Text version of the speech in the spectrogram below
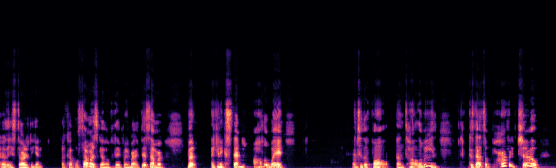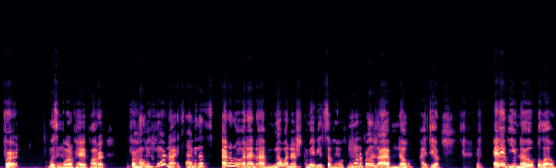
or they started again a couple summers ago. Hopefully, they bring back this summer, but they can extend it all the way into the fall until Halloween, because that's a perfect show for Wizarding World of Harry Potter for Halloween Horror Nights. I mean, that's I don't know, and I, I have no under. Maybe it's something with Warner Brothers. I have no idea. Any of you know below,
